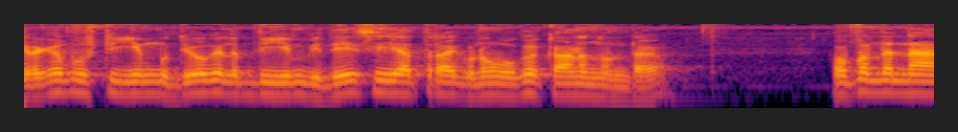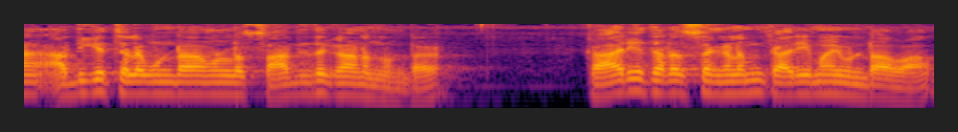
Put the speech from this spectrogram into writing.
ഗ്രഹപുഷ്ടിയും ഉദ്യോഗലബ്ധിയും വിദേശയാത്രാ ഗുണവും ഒക്കെ കാണുന്നുണ്ട്. ഒപ്പം തന്നെ അധിക ചെലവുണ്ടാകാനുള്ള സാധ്യത കാണുന്നുണ്ട്. കാര്യതടസ്സങ്ങളും കാര്യമായി ഉണ്ടാവാം.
